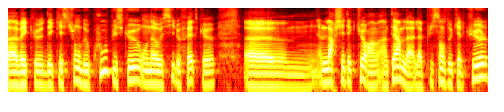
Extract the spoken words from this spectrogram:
avec des questions de coût, puisque on a aussi le fait que l'architecture interne, la puissance de calcul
